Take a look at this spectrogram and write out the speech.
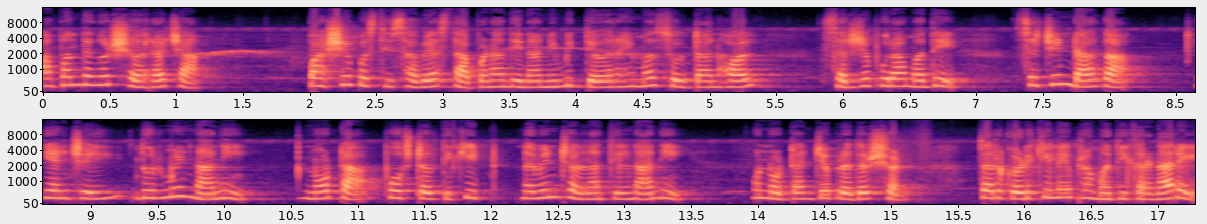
अहमदनगर शहराच्या पाचशे पस्तीसाव्या स्थापना दिनानिमित्त रहमत सुलतान हॉल सर्जेपुरामध्ये सचिन डागा यांची दुर्मिळ नाणी नोटा पोस्टल तिकीट नवीन चलनातील नाणी व नोटांचे प्रदर्शन तर गडकिल्ले भ्रमती करणारे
